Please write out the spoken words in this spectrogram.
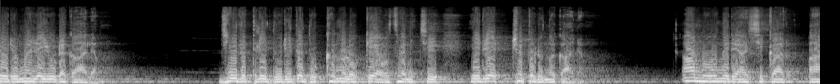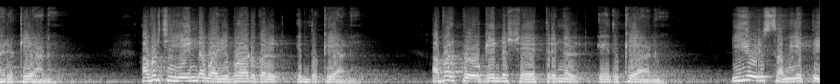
പെരുമഴയുടെ കാലം ജീവിതത്തിലെ ദുരിത ദുഃഖങ്ങളൊക്കെ അവസാനിച്ച് രക്ഷപ്പെടുന്ന കാലം. ആ മൂന്ന് രാശിക്കാർ ആരൊക്കെയാണ്? അവർ ചെയ്യേണ്ട വഴിപാടുകൾ എന്തൊക്കെയാണ്? അവർ പോകേണ്ട ക്ഷേത്രങ്ങൾ ഏതൊക്കെയാണ്? ഈ ഒരു സമയത്ത്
